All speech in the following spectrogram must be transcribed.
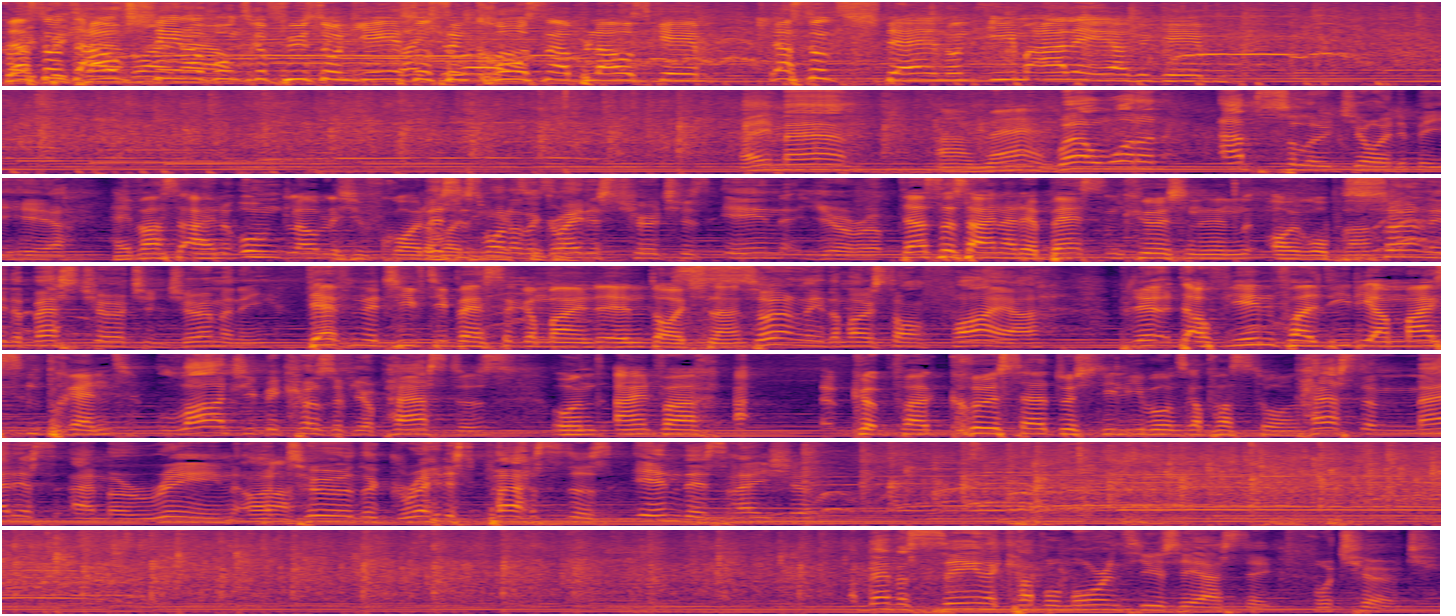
Lasst uns aufstehen auf unsere Füße und Jesus Lord. großen Applaus geben. Lasst uns stellen und ihm alle Ehre geben. Amen. Amen. Well, what an absolute joy to be here. Hey, was eine unglaubliche Freude This heute is one of the greatest churches in Europe. Das ist einer der besten Kirchen in Europa. Certainly the best church in Germany. Definitiv die beste Gemeinde in Deutschland. Certainly the most on fire, Auf jeden Fall die, die am meisten brennt largely because of your pastors. und einfach äh, vergrößert durch die Liebe unserer Pastoren. Pastor Mattis and Marine are Wow. two of the greatest pastors in this nation.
